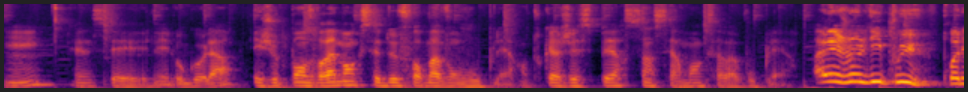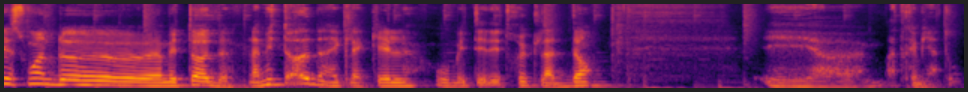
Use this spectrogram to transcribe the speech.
hmm. c'est les logos là, et je pense vraiment que ces deux formats vont vous plaire. En tout cas, j'espère sincèrement que ça va vous plaire. Allez, je le dis plus, prenez soin de la méthode, la méthode avec laquelle vous mettez des trucs là-dedans, et euh, à très bientôt.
